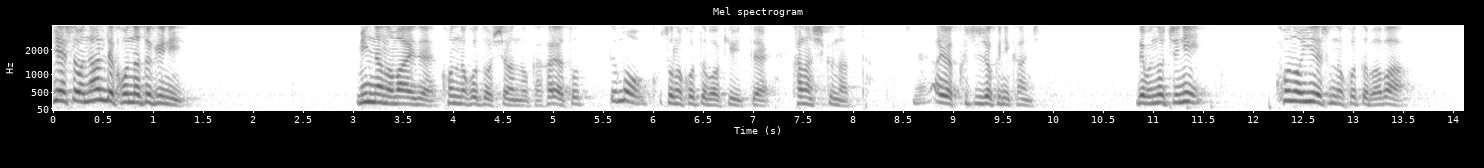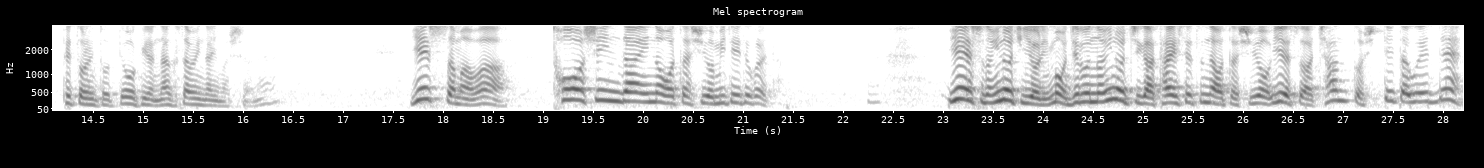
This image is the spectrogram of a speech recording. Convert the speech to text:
イエスは何でこんな時にみんなの前でこんなことをおっしゃるのか彼はとってもその言葉を聞いて悲しくなったですねあるいは屈辱に感じたでも後にこのイエスの言葉はペトロにとって大きな慰めになりましたよねイエス様は等身大の私を見ていておられた。イエスの命よりも自分の命が大切な私をイエスはちゃんと知っていた上で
